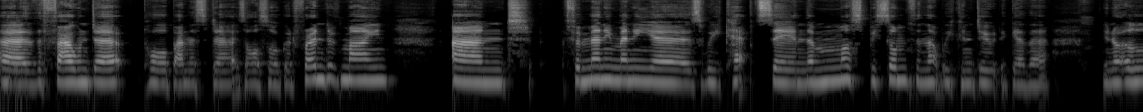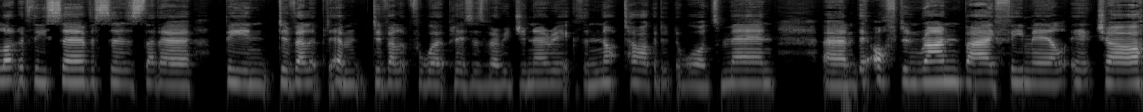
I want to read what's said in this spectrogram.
Uh, the founder, Paul Bannister, is also a good friend of mine. And for many, many years, we kept saying there must be something that we can do together. You know, a lot of these services that are being developed um, developed for workplaces are very generic. They're not targeted towards men. Um, they're often run by female HR,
